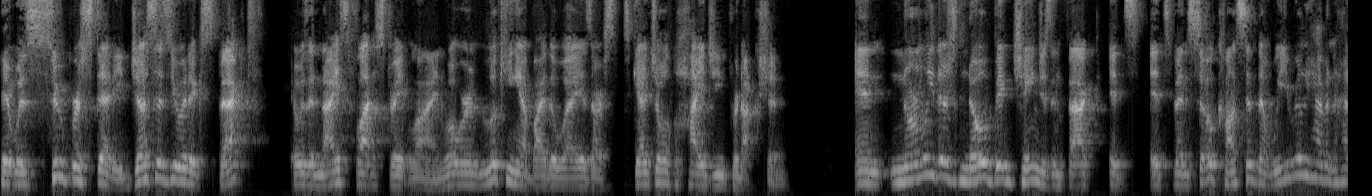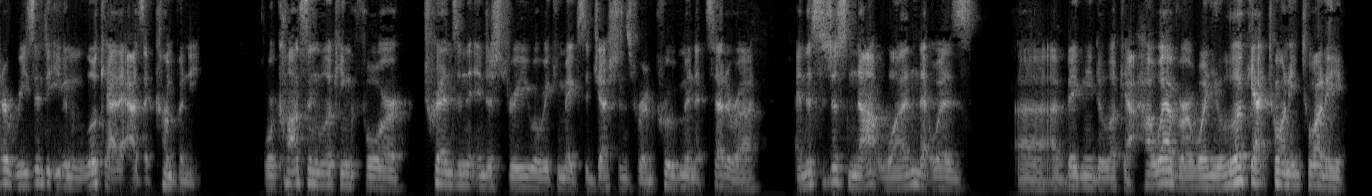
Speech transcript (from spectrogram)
It was super steady, just as you would expect. It was a nice flat straight line. What we're looking at, by the way, is our scheduled hygiene production. And normally there's no big changes. In fact, it's it's been so constant that we really haven't had a reason to even look at it as a company. We're constantly looking for trends in the industry where we can make suggestions for improvement, et cetera. And this is just not one that was uh, a big need to look at. However, when you look at 2020,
